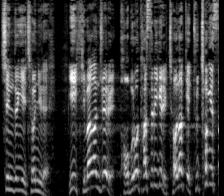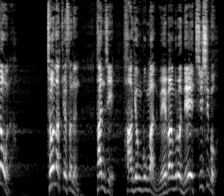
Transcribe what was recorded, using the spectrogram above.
신등이 전일에 이 기망한 죄를 법으로 다스리기를 전하께 주청했사오나 전하께서는 단지 하경복만 외방으로 내치시고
